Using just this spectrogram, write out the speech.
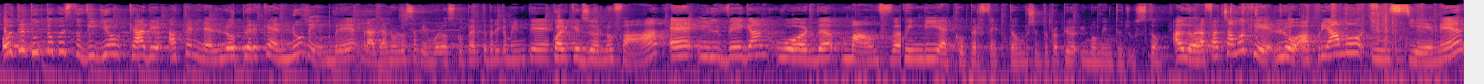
Oltretutto questo video cade a pennello perché novembre, raga non lo sapevo, l'ho scoperto praticamente qualche giorno fa, è il Vegan World Month, quindi ecco perfetto, ho scelto proprio il momento giusto. Allora facciamo che lo apriamo insieme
